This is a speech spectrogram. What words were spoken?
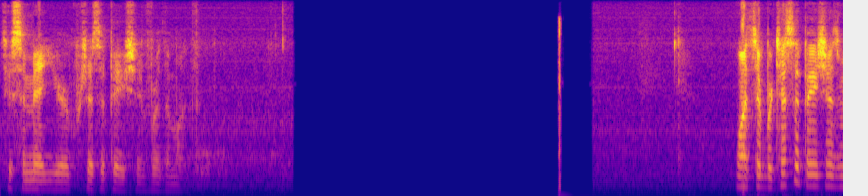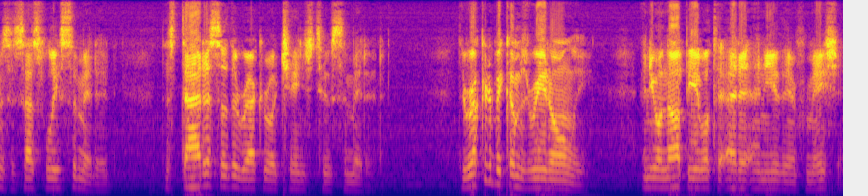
to submit your participation for the month. Once the participation has been successfully submitted, the status of the record will change to Submitted. The record becomes read-only, and you will not be able to edit any of the information.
